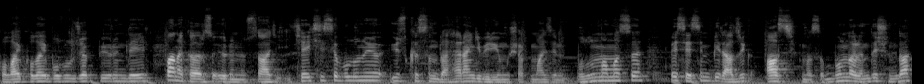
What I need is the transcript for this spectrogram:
Kolay kolay bozulacak bir ürün değil. Bana kalırsa ürünün sadece iki eksisi bulunuyor. Üst kısımda herhangi bir yumuşak malzeme bulunmaması ve sesin birazcık az çıkması. Bunların dışında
